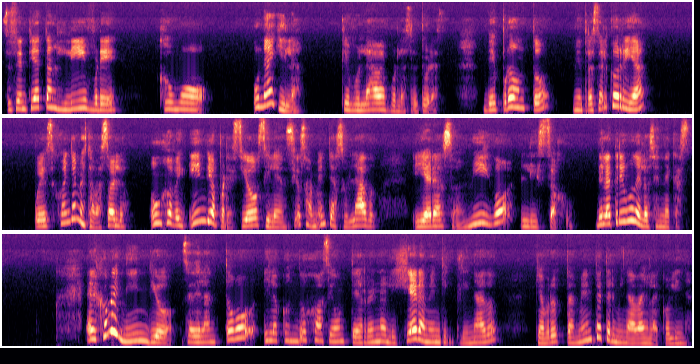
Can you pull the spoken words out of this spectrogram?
Se sentía tan libre como un águila que volaba por las alturas. De pronto, mientras él corría, pues Juan ya no estaba solo. Un joven indio apareció silenciosamente a su lado y era su amigo Lisoju, de la tribu de los Senecas. El joven indio se adelantó y lo condujo hacia un terreno ligeramente inclinado que abruptamente terminaba en la colina.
